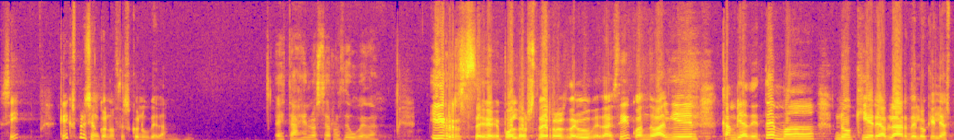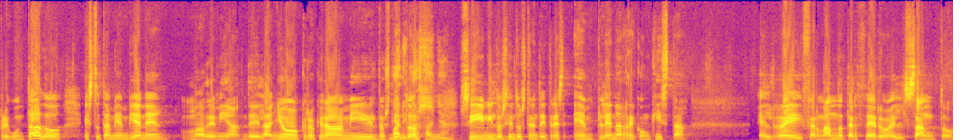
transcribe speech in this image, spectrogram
Sí. ¿Qué expresión conoces con Úbeda? Estás en los cerros de Úbeda irse por los cerros de Úbeda, ¿sí? Cuando alguien cambia de tema, no quiere hablar de lo que le has preguntado, esto también viene, madre mía, del año, creo que era 1200, sí, 1233, en plena reconquista. El rey Fernando III, el santo,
